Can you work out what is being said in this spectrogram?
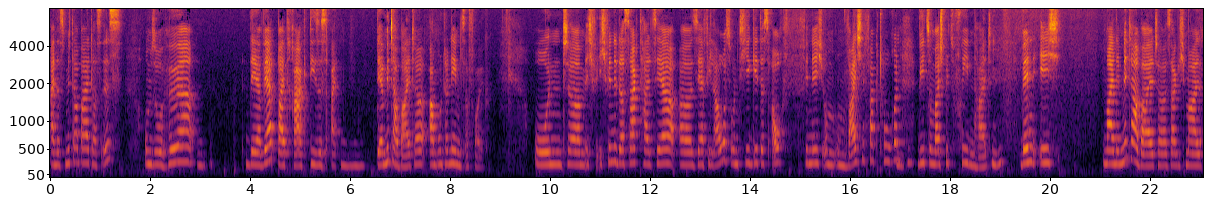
eines Mitarbeiters ist, umso höher der Wertbeitrag dieses, der Mitarbeiter am Unternehmenserfolg. Und ähm, ich, ich finde, das sagt halt sehr, äh, sehr viel aus. Und hier geht es auch, finde ich, um, um weiche Faktoren, mhm. wie zum Beispiel Zufriedenheit. Mhm. Wenn ich meine Mitarbeiter, sage ich mal,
